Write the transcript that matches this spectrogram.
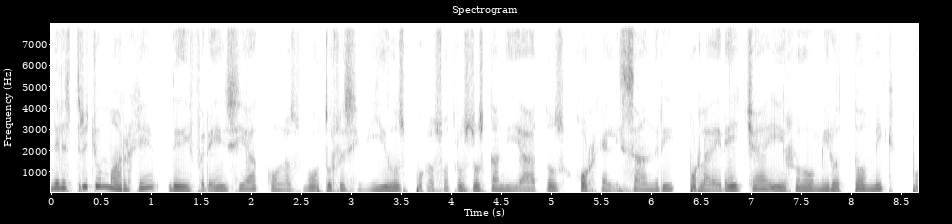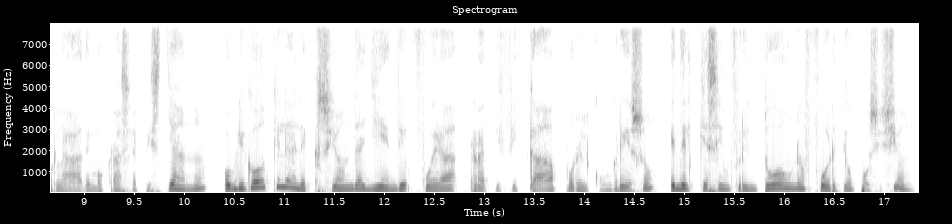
En el estrecho margen de diferencia con los votos recibidos por los otros dos candidatos, Jorge Alessandri por la derecha y Rodomiro Tomic por la democracia cristiana, obligó a que la elección de Allende fuera ratificada por el Congreso, en el que se enfrentó a una fuerte oposición.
